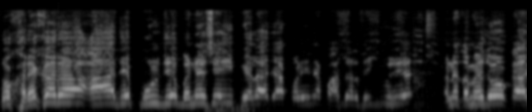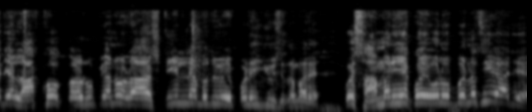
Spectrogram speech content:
તો ખરેખર આ જે પુલ જે બને છે એ પહેલા જ આ પડીને પાછળ થઈ ગયું છે. અને તમે જો કે આ જે લાખો રૂપિયાનો સ્ટીલ ને બધું એ પડી ગયું છે તમારે. કોઈ સામાન્ય કોઈ ઓલું નથી આજે.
